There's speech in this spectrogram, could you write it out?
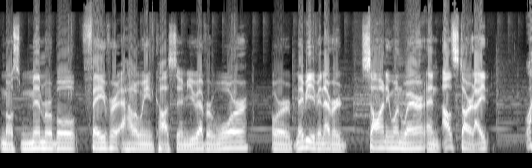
most memorable, favorite Halloween costume you ever wore, or maybe even ever saw anyone wear? And I'll start. I Wow.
